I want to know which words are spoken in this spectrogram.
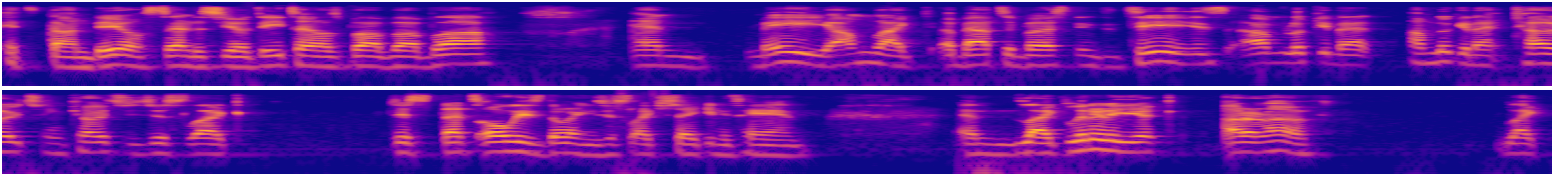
it's done deal. Send us your details, blah blah blah." And me, I'm like about to burst into tears. I'm looking at I'm looking at coach, and coach is just like, just that's all he's doing. He's just like shaking his hand, and like literally, I don't know, like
